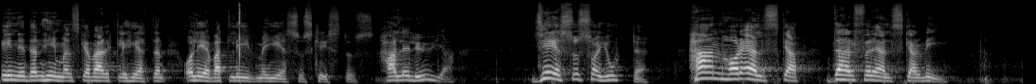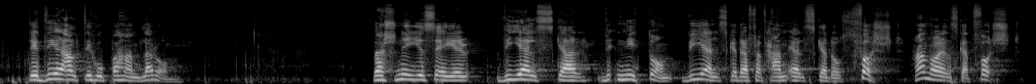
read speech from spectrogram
in i den himmelska verkligheten och leva ett liv med Jesus Kristus. Halleluja! Jesus har gjort det. Han har älskat, därför älskar vi. Det är det alltihopa handlar om. Vers 9 säger vi älskar, 19, vi älskar därför att han älskade oss först. Han har älskat först.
